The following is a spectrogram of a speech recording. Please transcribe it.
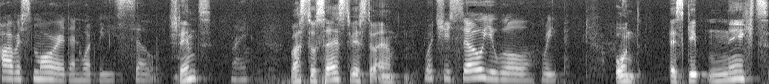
harvest more than what we sow Stimmt's? right Was du säst, wirst du ernten. what you sow you will reap Und es gibt nichts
